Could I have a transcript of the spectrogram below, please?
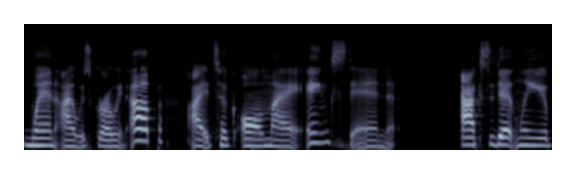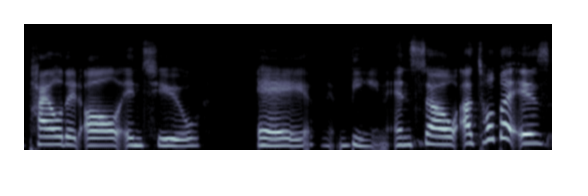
when I was growing up, I took all my angst and accidentally piled it all into a being. And so a tulpa is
